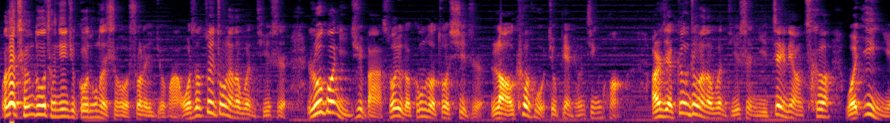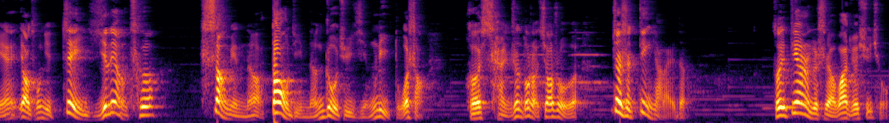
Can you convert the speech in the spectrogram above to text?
我在成都曾经去沟通的时候说了一句话，我说最重要的问题是，如果你去把所有的工作做细致，老客户就变成金矿。而且更重要的问题是你这辆车，我一年要从你这一辆车上面呢，到底能够去盈利多少和产生多少销售额，这是定下来的。所以第二个是要挖掘需求，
